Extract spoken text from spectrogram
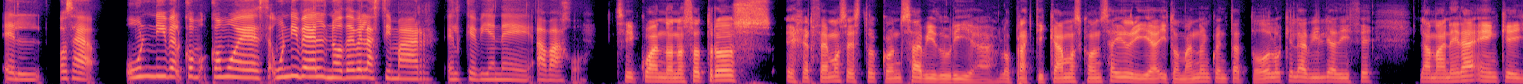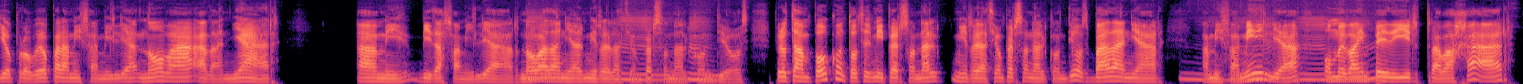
El, o sea, un nivel, ¿cómo, ¿cómo es? Un nivel no debe lastimar el que viene abajo. Sí, cuando nosotros ejercemos esto con sabiduría, lo practicamos con sabiduría y tomando en cuenta todo lo que la Biblia dice, la manera en que yo proveo para mi familia no va a dañar a mi vida familiar, no va a Mm, dañar mi relación personal con ujú. Dios, pero tampoco entonces mi personal, mi relación personal con Dios va a dañar a mi Ujú, familia o me va a impedir trabajar.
